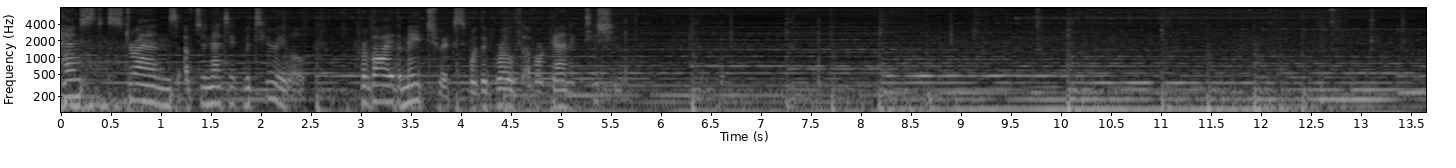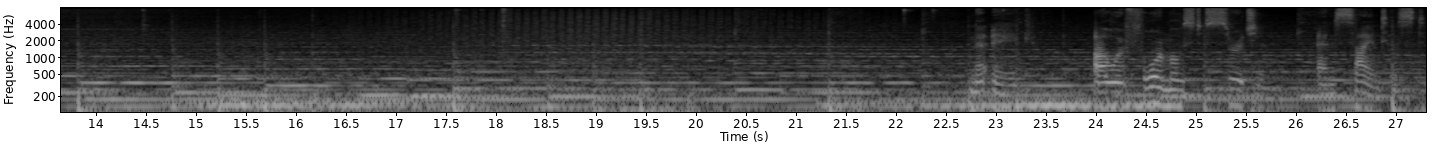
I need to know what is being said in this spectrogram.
Enhanced strands of genetic material provide the matrix for the growth of organic tissue. Naeg, our foremost surgeon and scientist.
